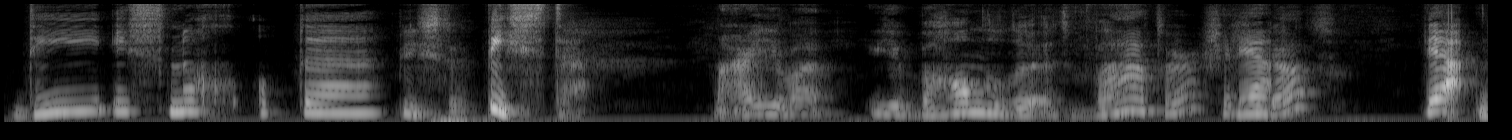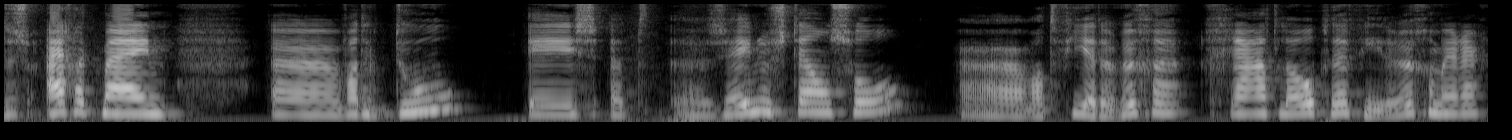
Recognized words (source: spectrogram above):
die is nog op de piste. piste. Maar je, je behandelde het water, zeg ja. je dat? Ja, dus eigenlijk mijn, uh, wat ik doe, is het uh, zenuwstelsel, uh, wat via de ruggengraat loopt, hè, via de ruggenmerg.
